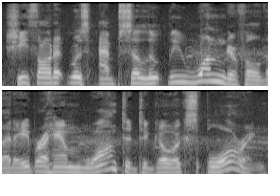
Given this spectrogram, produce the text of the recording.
She thought it was absolutely wonderful that Abraham wanted to go exploring.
